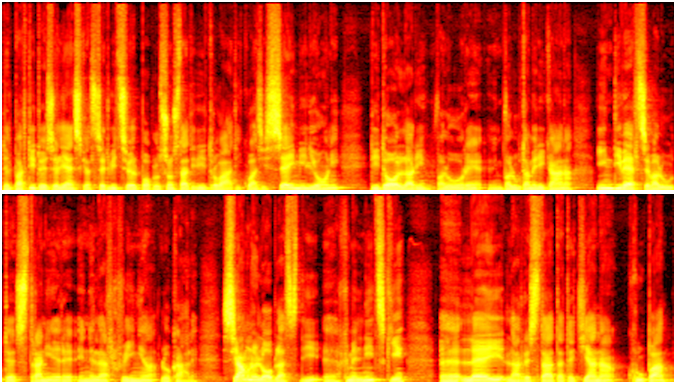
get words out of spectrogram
del partito di Zelensky al servizio del popolo, sono stati ritrovati quasi 6 milioni di dollari, valore in valuta americana, in diverse valute straniere e nell'Arvinia locale. Siamo nell'oblast di eh, Khmelnytsky, eh, lei, l'arrestata Tetiana Krupa,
